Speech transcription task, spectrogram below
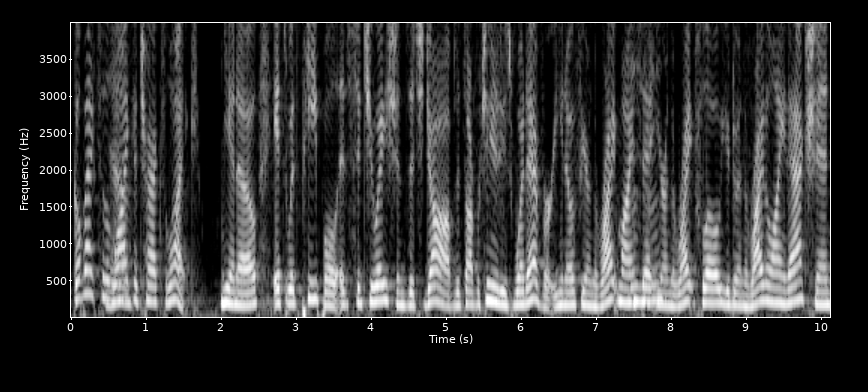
go back to the Mm-hmm. Yeah. like attracts like. You know, it's with people, it's situations, it's jobs, it's opportunities, whatever. You know, if you're in the right mindset, Mm-hmm. you're in the right flow, you're doing the right aligned action,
